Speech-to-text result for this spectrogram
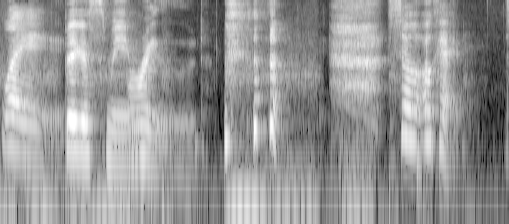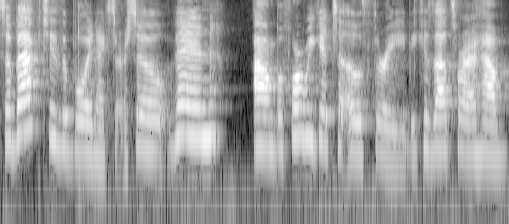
like, biggest meme. rude. so, okay. So back to the boy next door. So then, um, before we get to 03, because that's where I have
